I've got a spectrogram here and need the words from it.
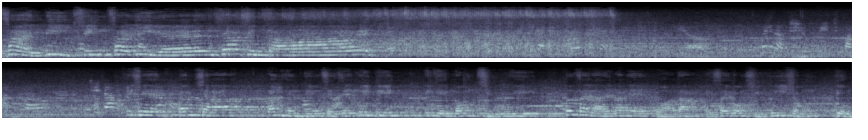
蔡立新蔡议员，请上台。谢谢，感谢咱现场谢谢贵宾已经拢就位，搁再来咱的活动会使讲是非常重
